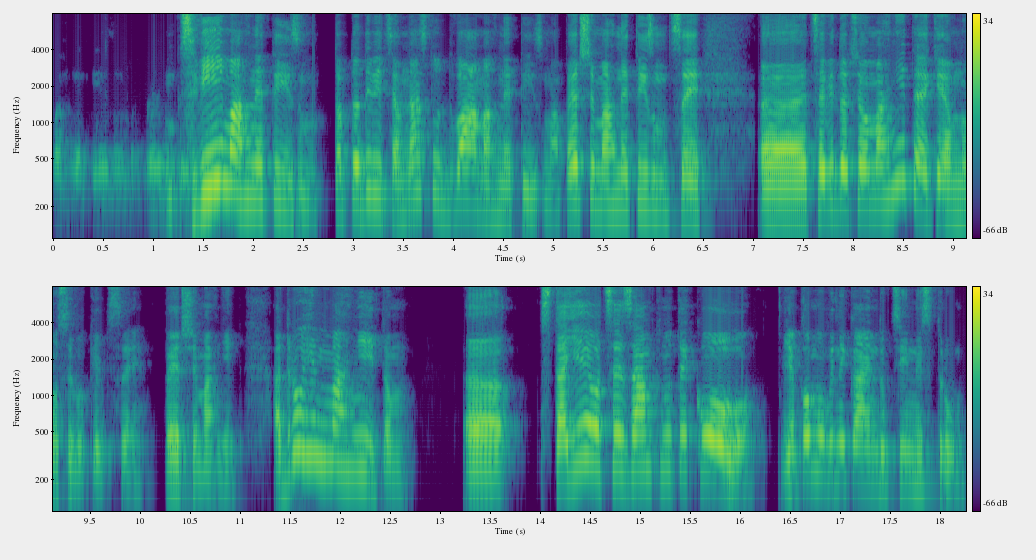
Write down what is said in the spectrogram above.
Магнетизм. Свій магнетизм. Тобто, дивіться, в нас тут два магнетизми. Перший магнетизм це, е, це від оцього магніта, який я вносив у кільце. Перший магніт. А другим магнітом е, стає оце замкнуте коло, в якому виникає індукційний струм.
